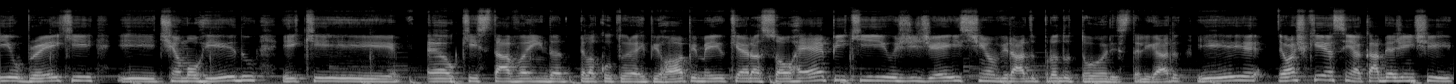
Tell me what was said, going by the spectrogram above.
e o Break e tinha morrido e que é o que estava ainda pela cultura hip hop, meio que era só o rap que os DJs tinham virado produtores, tá ligado? E eu acho que assim, acabe a gente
